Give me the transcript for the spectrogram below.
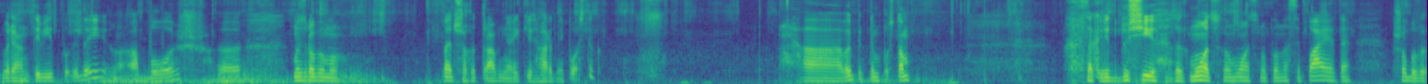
варіанти відповідей, або ж ми зробимо 1 травня якийсь гарний постик. А ви під тим постом так від душі, так моцно, моцно понасипаєте. Що би ви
